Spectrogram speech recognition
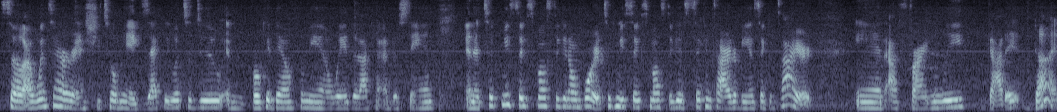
So I went to her and she told me exactly what to do and broke it down for me in a way that I can understand. And it took me six months to get on board. It took me six months to get sick and tired of being sick and tired. And I finally got it done.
